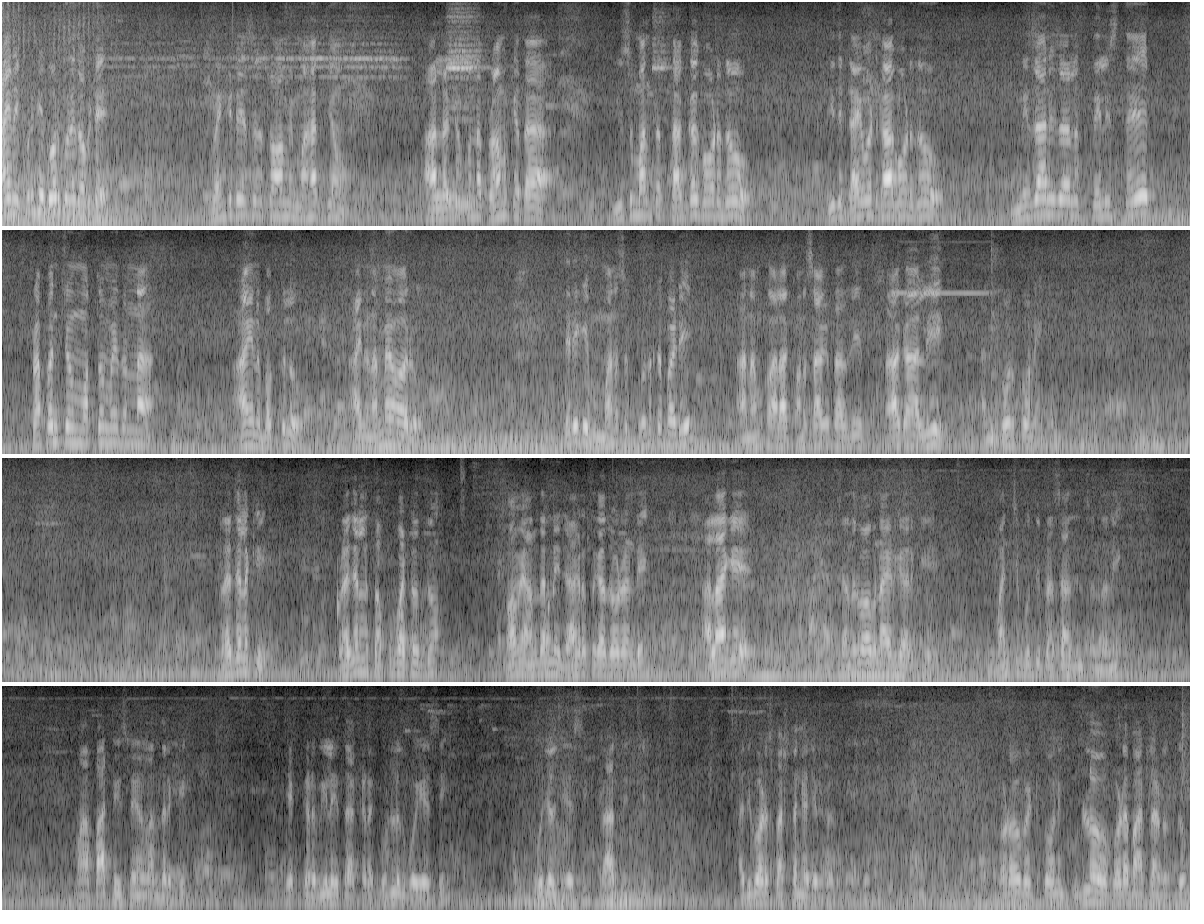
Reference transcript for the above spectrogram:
ఆయన ఇప్పటికీ కోరుకునేది ఒకటే. వెంకటేశ్వర స్వామి మహత్యం ఆ లడ్డుకున్న ప్రాముఖ్యత ఇసుమంత తగ్గకూడదు. ఇది డైవర్ట్ కాకూడదు. నిజానిజాలు తెలిస్తే ప్రపంచం మొత్తం మీద ఉన్న ఆయన భక్తులు ఆయన నమ్మేవారు. తిరిగి మనసు కుదటబడి ఆ నమ్మకం అలా కొనసాగుతుంది సాగాలి అని కోరుకొని ప్రజలకి ప్రజల్ని తప్పు పట్టొద్దు. స్వామి అందరినీ జాగ్రత్తగా చూడండి. అలాగే చంద్రబాబు నాయుడు గారికి మంచి బుద్ధి ప్రసాదించిందని మా పార్టీ శ్రేణులందరికీ ఎక్కడ వీలైతే అక్కడ గుడ్లకు పోయేసి పూజలు చేసి ప్రార్థించి అది కూడా స్పష్టంగా చెప్పారు. గొడవ పెట్టుకొని గుడిలో కూడా మాట్లాడొద్దు.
